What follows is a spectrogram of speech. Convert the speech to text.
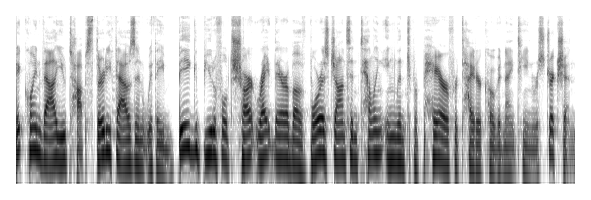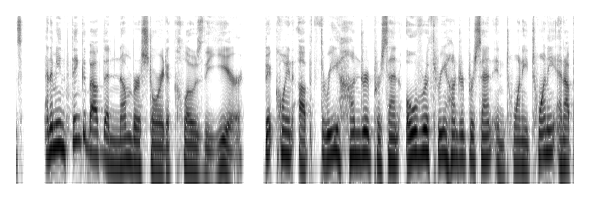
Bitcoin value tops 30,000 with a big, beautiful chart right there above Boris Johnson telling England to prepare for tighter COVID 19 restrictions. And I mean, think about the number story to close the year. Bitcoin up 300%, over 300% in 2020, and up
